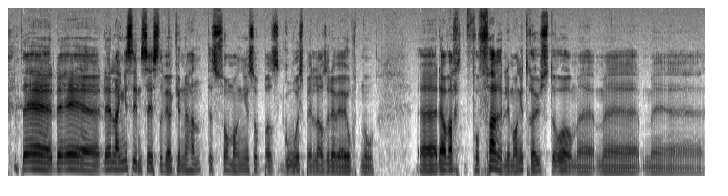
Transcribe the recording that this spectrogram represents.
Det er, det, er, det er lenge siden sist at vi har kunnet hente så mange såpass gode spillere som det vi har gjort nå. Uh, det har vært forferdelig mange trauste år med, med, med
